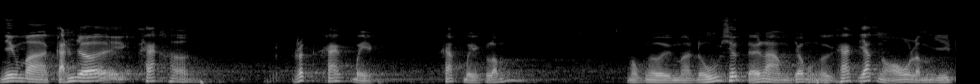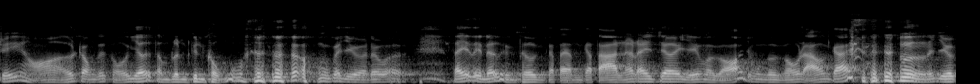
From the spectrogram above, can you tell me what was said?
nhưng mà cảnh giới khác hơn, rất khác biệt khác biệt lắm. Một người mà đủ sức để làm cho một người khác giác ngộ làm vị trí họ ở trong cái cõi giới tâm linh kinh khủng, không có vừa đâu á. Thấy thì nó thường thường cà tàn cà tàn ở đây chơi vậy mà gõ cho một người ngộ đạo một cái, nó vượt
